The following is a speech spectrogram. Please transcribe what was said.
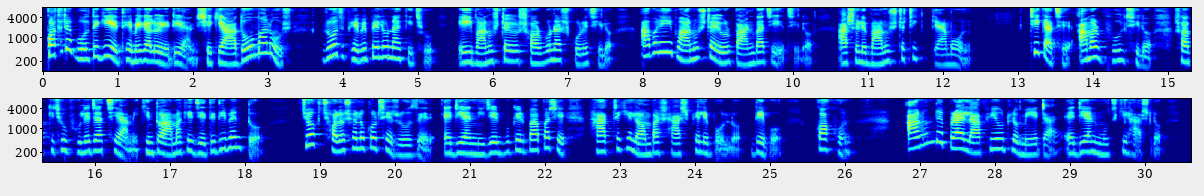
কথাটা বলতে গিয়ে থেমে গেল এডিয়ান। সে কি আদৌ মানুষ? রোজ ভেবে পেল না কিছু। এই মানুষটাই ওর সর্বনাশ করেছিল। আবার এই মানুষটাই ওর পান বাঁচিয়েছিল। আসলে মানুষটা ঠিক কেমন? ঠিক আছে, আমার ভুল ছিল। সব কিছু ভুলে যাচ্ছি আমি, কিন্তু আমাকে যেতে দিবেন তো? চোখ ছলছল করছে রোজের। এডিয়ান নিজের বুকের বাপাশে হাত রেখে লম্বা শ্বাস ফেলে বলল, দেব, কখন? আনন্দে প্রায় লাফিয়ে উঠল মেয়েটা। এডিয়ান মুচকি হাসল,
